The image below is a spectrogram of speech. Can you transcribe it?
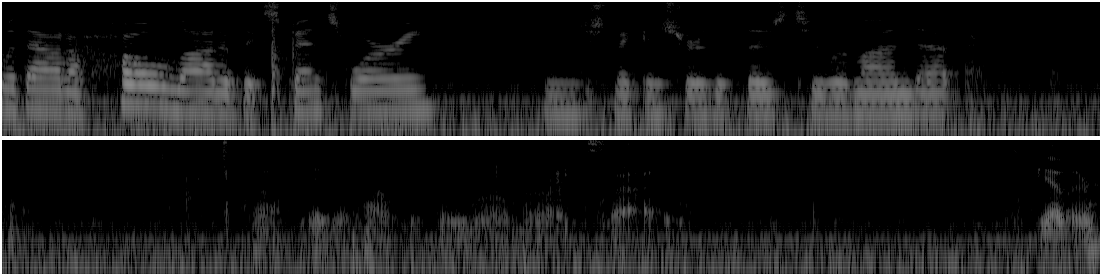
without a whole lot of expense worry. I'm just making sure that those two are lined up. Well, it would help if they were on the right side together.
